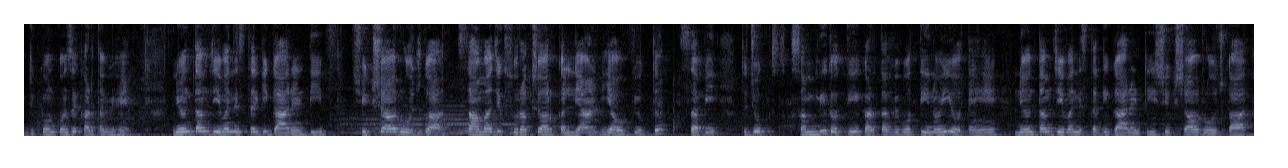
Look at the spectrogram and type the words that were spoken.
जो कौन कौन से कर्तव्य हैं? न्यूनतम जीवन स्तर की गारंटी, शिक्षा और रोज़गार, सामाजिक सुरक्षा और कल्याण या उपयुक्त सभी। तो जो सम्मिलित होती है कर्तव्य, वो तीनों ही होते हैं। न्यूनतम जीवन स्तर की गारंटी, शिक्षा और रोज़गार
